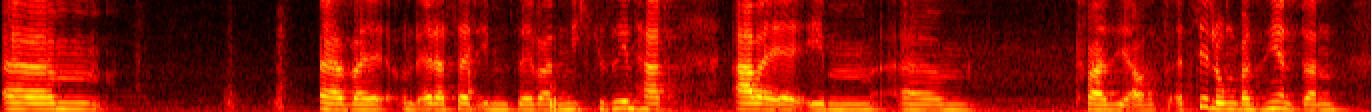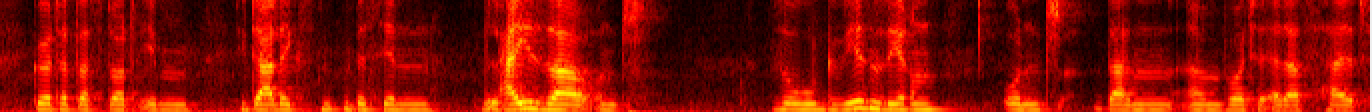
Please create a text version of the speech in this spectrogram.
Ähm, äh, weil, und er das halt eben selber nicht gesehen hat, aber er eben ähm, quasi auf Erzählungen basierend dann gehört hat, dass dort eben die Daleks ein bisschen leiser und so gewesen wären. Und dann ähm, wollte er das halt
